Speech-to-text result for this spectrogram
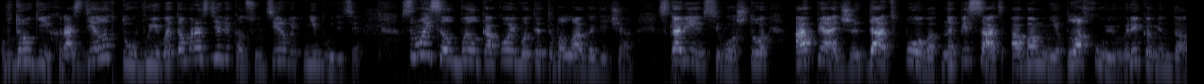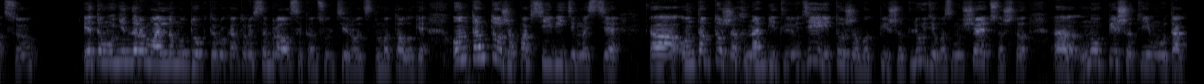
в других разделах, то вы в этом разделе консультировать не будете. Смысл был какой вот этого Лагодича? Скорее всего, что опять же дать повод написать обо мне плохую рекомендацию, этому ненормальному доктору, который собрался консультировать стоматологию. Он там тоже, по всей видимости, он там тоже гнобит людей, и тоже вот пишут люди, возмущаются, что, э, ну, пишут ему так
